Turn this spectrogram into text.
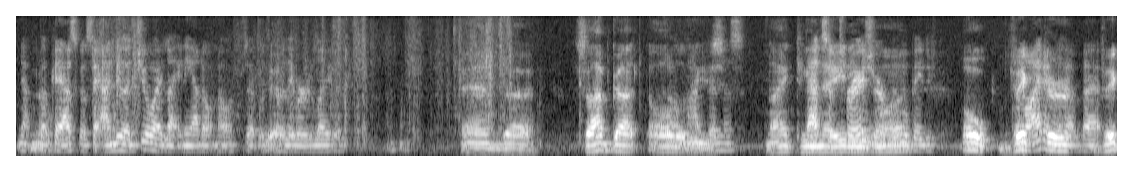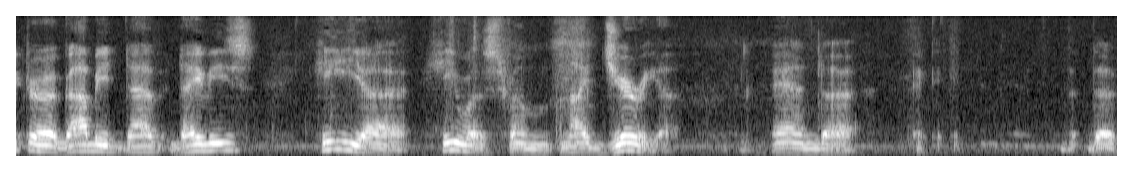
No. No. Okay, I was going to say I knew a Joy Laney. I don't know if that was Yeah. really related. and uh, so I've got all oh of my these goodness, that's a treasure. We'll 1981. be Oh, delighted to Victor have that. Victor Agabi Dav- Davies. He uh, he was from Nigeria, and uh, the, the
